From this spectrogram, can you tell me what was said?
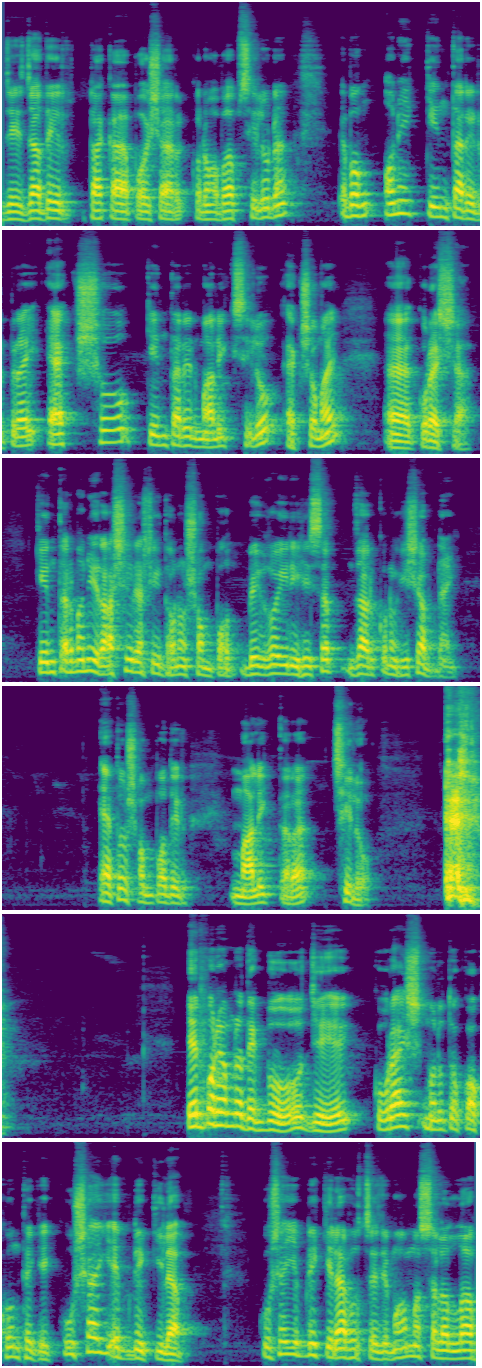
যে যাদের টাকা পয়সার কোনো অভাব ছিল না এবং অনেক কেন্তারের প্রায় একশো কেন্তারের মালিক ছিল একসময় আহ, কোরাইশরা। কেন্তার মানে রাশি রাশি ধনসম্পদ বেগৈরি হিসাব যার কোনো হিসাব নাই। এত সম্পদের মালিক তারা ছিল। এরপরে আমরা দেখব যে কোরাইশ মূলত কখন থেকে? কুসাই এবনে কিলাব। কুসাই এবনে কিলাব হচ্ছে যে মোহাম্মদ সাল্লাহ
